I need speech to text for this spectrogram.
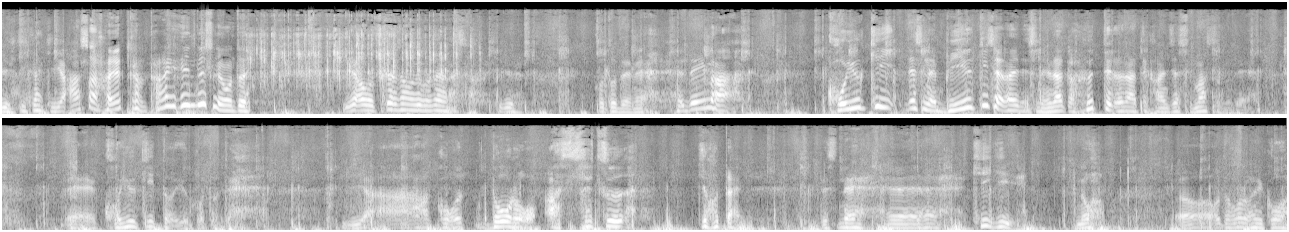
雪かき、朝早くから大変ですね、本当に。いや、お疲れ様でございます。ということでね。で、今、小雪ですね、微雪じゃないですね、なんか降ってるなって感じがしますので、えー小雪ということで、いや、こう、道路圧雪状態ですね、えー木々のところにこ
